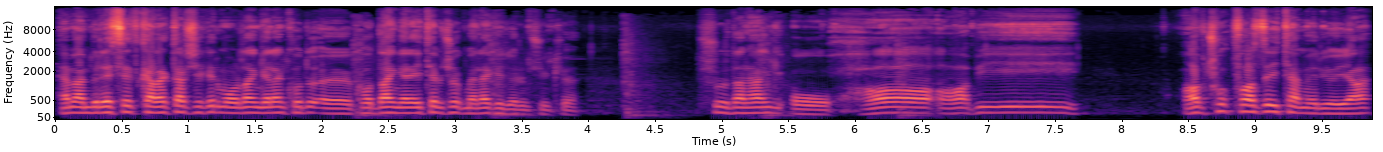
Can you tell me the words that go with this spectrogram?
Hemen bir reset karakter çekelim. Oradan gelen kodu e, koddan gelen itemi çok merak ediyorum çünkü. Şuradan hangi Oha abi. Abi çok fazla item veriyor ya.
